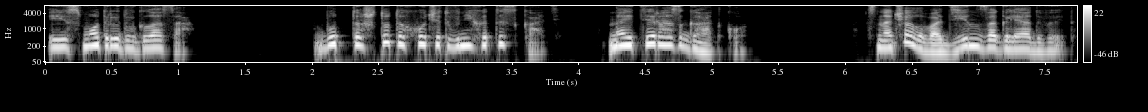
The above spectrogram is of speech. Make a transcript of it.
и смотрит в глаза. Будто что-то хочет в них отыскать, найти разгадку — Сначала в один заглядывает,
